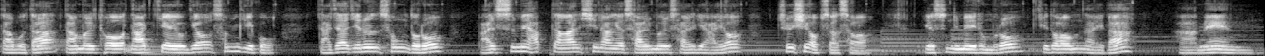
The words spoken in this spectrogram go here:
나보다 남을 더 낮게 여겨 섬기고 낮아지는 성도로 말씀에 합당한 신앙의 삶을 살게 하여 주시옵소서. 예수님의 이름으로 기도하옵나이다. 아멘.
